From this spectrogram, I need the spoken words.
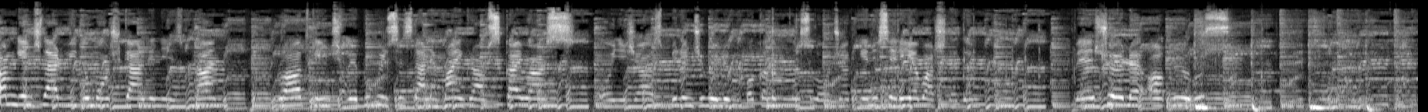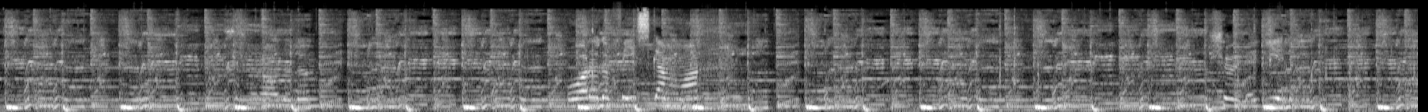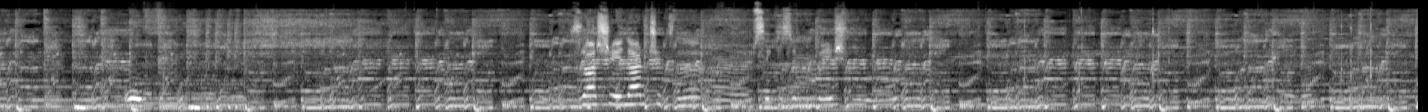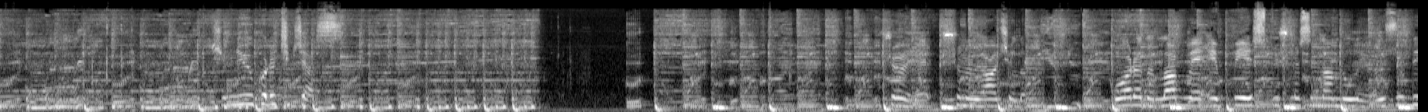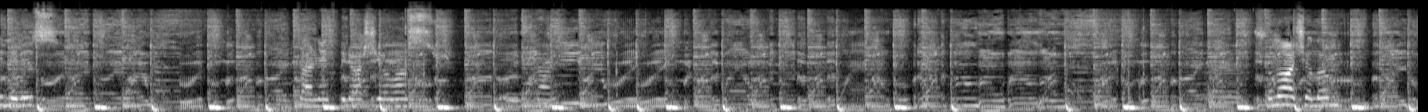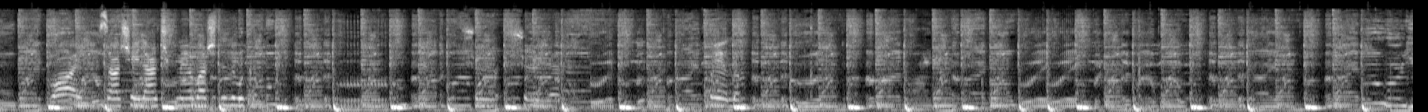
Selam gençler videoma hoş geldiniz. Ben Rahat Genç ve bugün sizlerle Minecraft Skywars oynayacağız. Birinci bölüm bakalım nasıl olacak. Yeni seriye başladım. Ve şöyle atlıyoruz. Şunları alalım. Bu arada facecam var. Şöyle giyelim. Güzel şeyler çıktı. Ee, 825 vuruyor. Şimdi yukarı çıkacağız. Şöyle şunu bir açalım. Bu arada lag ve FPS düşmesinden dolayı özür dileriz. İnternet biraz yavaş. Açalım. Vay güzel şeyler çıkmaya başladı bakın. Şunu şöyle koyalım.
